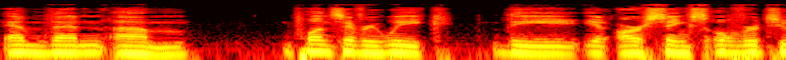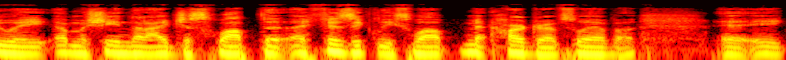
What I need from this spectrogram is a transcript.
And then, um, once every week, the it syncs over to a, a machine that I just swapped the I physically swap hard drive, so I have a, a,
